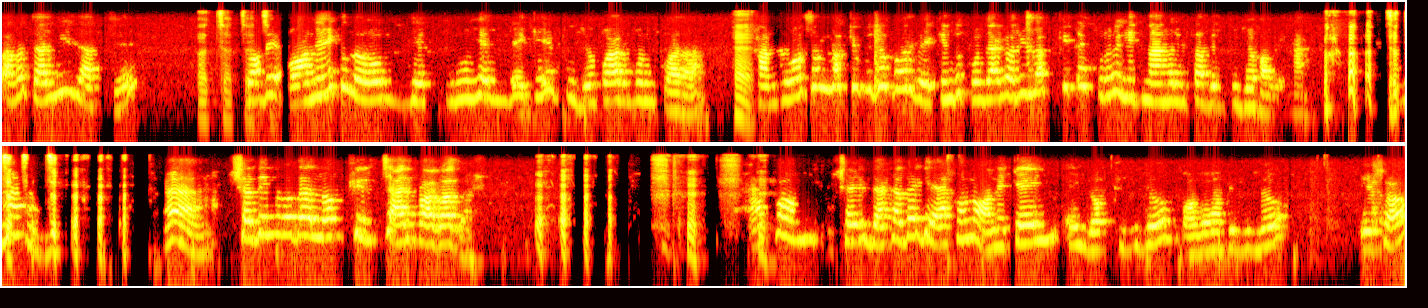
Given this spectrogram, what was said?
তারা চালিয়ে যাচ্ছে। আচ্ছা আচ্ছা আচ্ছা। তবে অনেক লোক যে পুরোহিত ডেকে পুজো পার্বণ করা হ্যাঁ। সামনে বছর লক্ষ্মী পুজো করবে কিন্তু কোজাগরী লক্ষ্মীতে পুরোহিত না হলে তাদের পুজো হবে না। আচ্ছা আচ্ছা আচ্ছা আচ্ছা। হ্যাঁ সেদিন বোধহয় লক্ষ্মীর চার পাগা যায় এখন সেই দেখা দেখি এখন অনেকেই এই লক্ষ্মী পুজো ভগবতী পুজো এসব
